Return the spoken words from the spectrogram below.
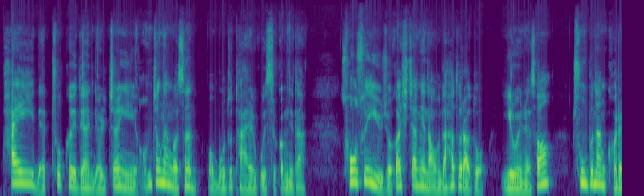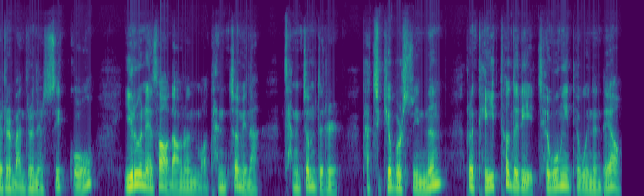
파이 네트워크에 대한 열정이 엄청난 것은 뭐 모두 다 알고 있을 겁니다. 소수의 유저가 시장에 나온다 하더라도 이로 인해서 충분한 거래를 만들어낼 수 있고 이로 인해서 나오는 뭐 단점이나 장점들을 다 지켜볼 수 있는 그런 데이터들이 제공이 되고 있는데요.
